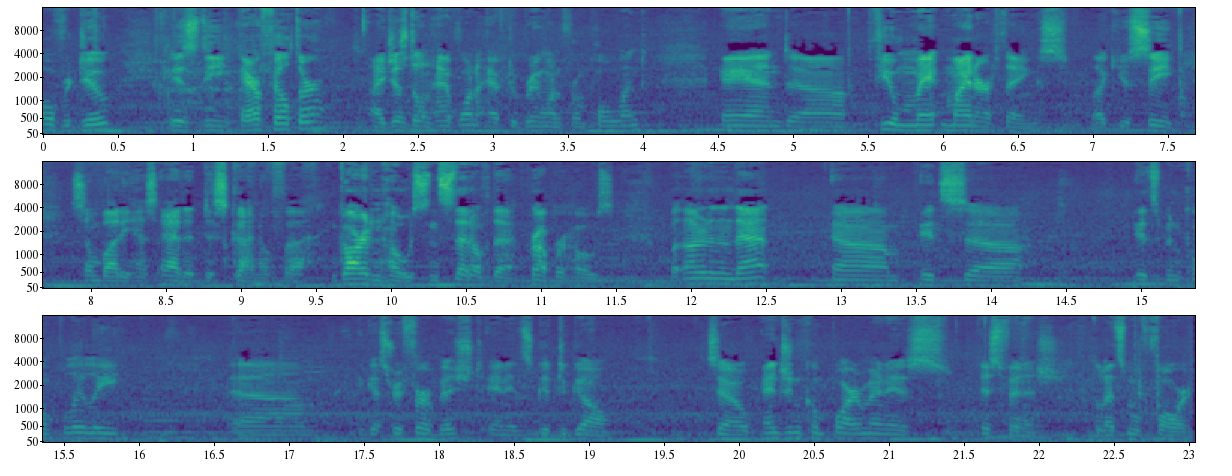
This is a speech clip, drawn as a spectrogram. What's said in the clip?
overdue is the air filter. I just don't have one. I have to bring one from Poland. And a uh, few minor things. Like you see, somebody has added this kind of uh, garden hose instead of the proper hose. But other than that, um, it's uh, it's been completely, um, I guess, refurbished and it's good to go. So engine compartment is, is finished. let's move forward.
